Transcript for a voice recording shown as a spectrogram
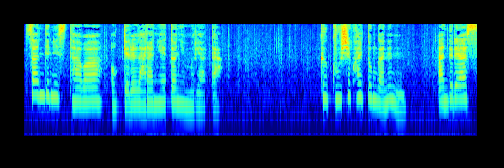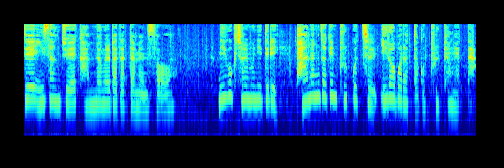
산디니스타와 어깨를 나란히 했던 인물이었다. 그 구식 활동가는 안드레아스의 이상주에 감명을 받았다면서 미국 젊은이들이 반항적인 불꽃을 잃어버렸다고 불평했다.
